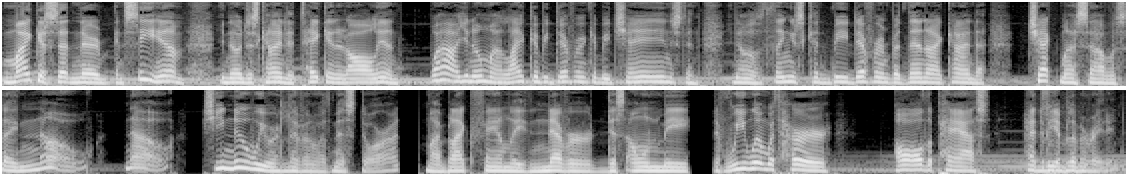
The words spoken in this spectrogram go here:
Mike is sitting there and see him, you know, just kind of taking it all in. Wow, you know, my life could be different, could be changed, and, you know, things could be different. But then I kind of check myself and say, no, no. She knew we were living with Miss Dora. My black family never disowned me. If we went with her, all the past had to be obliterated.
